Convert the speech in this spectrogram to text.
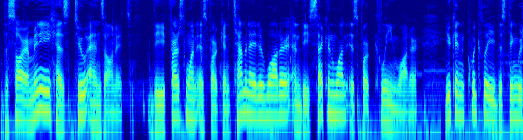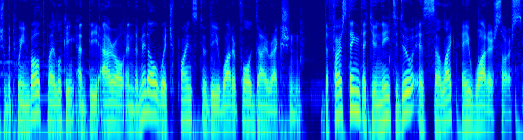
The Sawyer Mini has two ends on it. The first one is for contaminated water and the second one is for clean water. You can quickly distinguish between both by looking at the arrow in the middle which points to the water flow direction. The first thing that you need to do is select a water source.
